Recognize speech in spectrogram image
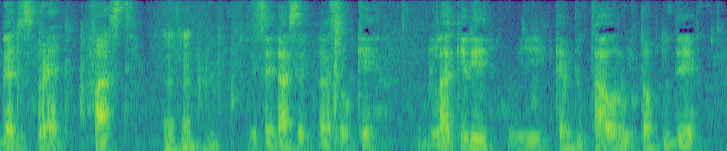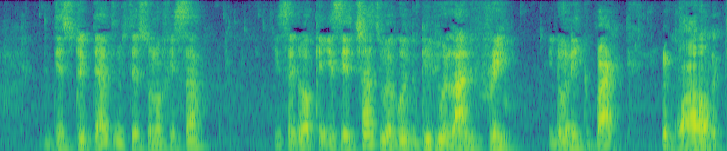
get spread fast. Mm-hmm. He said that's a, that's okay. Luckily, we came to town. We talked to the district administration officer. He said, "Okay, it's a church. We are going to give you land free. You don't need to buy." Wow.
